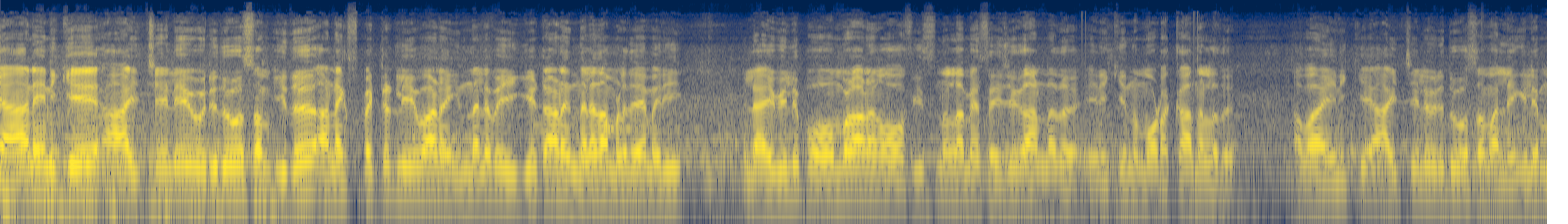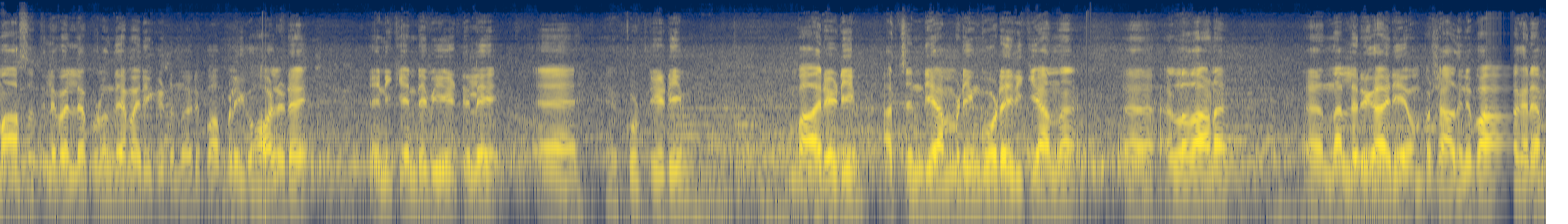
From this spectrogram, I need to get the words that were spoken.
ഞാൻ എനിക്ക് ആഴ്ചയിൽ ഒരു ദിവസം ഇത് അൺഎക്സ്പെക്റ്റഡ് ലീവാണ് ഇന്നലെ വൈകിട്ടാണ്. ഇന്നലെ നമ്മൾ ഇതേമാതിരി ലൈവിൽ പോകുമ്പോഴാണ് ഓഫീസിൽ നിന്നുള്ള മെസ്സേജ് കാണുന്നത്. എനിക്ക് ഇന്ന് മുടക്കാന്നുള്ളത്. അപ്പോൾ എനിക്ക് ആഴ്ചയിൽ ഒരു ദിവസം അല്ലെങ്കിൽ മാസത്തിൽ വല്ലപ്പോഴും ഇതേമാതിരി കിട്ടുന്ന ഒരു പബ്ലിക് ഹോളിഡേ എനിക്ക് എന്റെ വീട്ടിൽ കുട്ടിയുടെയും ഭാര്യയുടെയും അച്ഛന്റെയും അമ്മയുടെയും കൂടെ ഇരിക്കാമെന്ന് ഉള്ളതാണ്. നല്ലൊരു കാര്യം. പക്ഷെ അതിന് പകരം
